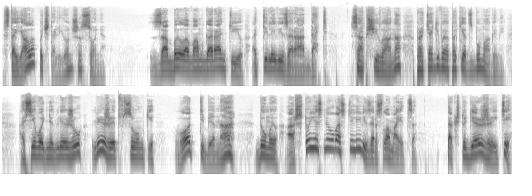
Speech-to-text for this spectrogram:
стояла почтальонша Соня. «Забыла вам гарантию от телевизора отдать», — сообщила она, протягивая пакет с бумагами. «А сегодня, гляжу, лежит в сумке. Вот тебе на. Думаю, а что, если у вас телевизор сломается? Так что держите».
